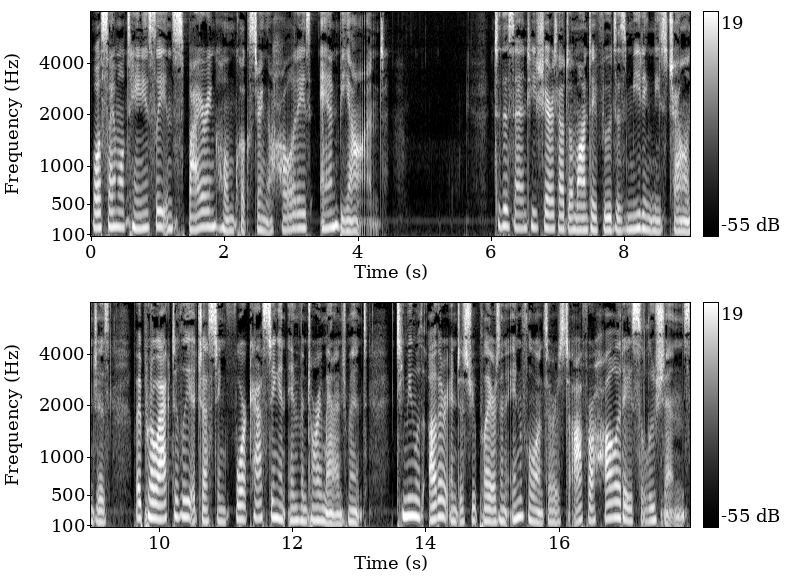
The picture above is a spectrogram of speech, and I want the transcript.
while simultaneously inspiring home cooks during the holidays and beyond. To this end, he shares how Del Monte Foods is meeting these challenges by proactively adjusting forecasting and inventory management, teaming with other industry players and influencers to offer holiday solutions,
